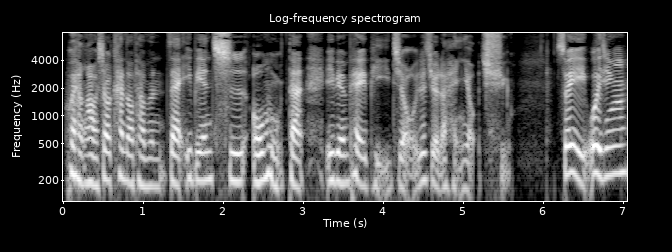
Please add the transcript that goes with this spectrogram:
会很好笑，看到他们在一边吃欧姆蛋，一边配啤酒，我就觉得很有趣。所以我已经。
